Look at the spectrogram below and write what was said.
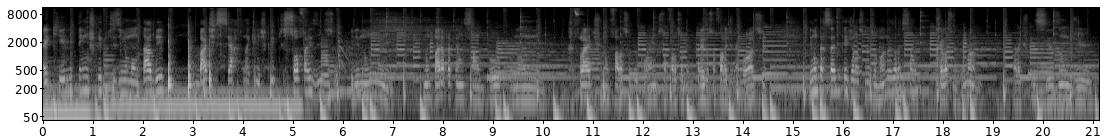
é que ele tem um scriptzinho montado e bate certo naquele script e só faz isso. Ele não, não para para pensar um pouco, não reflete, não fala sobre o cliente, só fala sobre a empresa, só fala de negócio e não percebe que as relações humanas elas são relações humanas. Elas precisam de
